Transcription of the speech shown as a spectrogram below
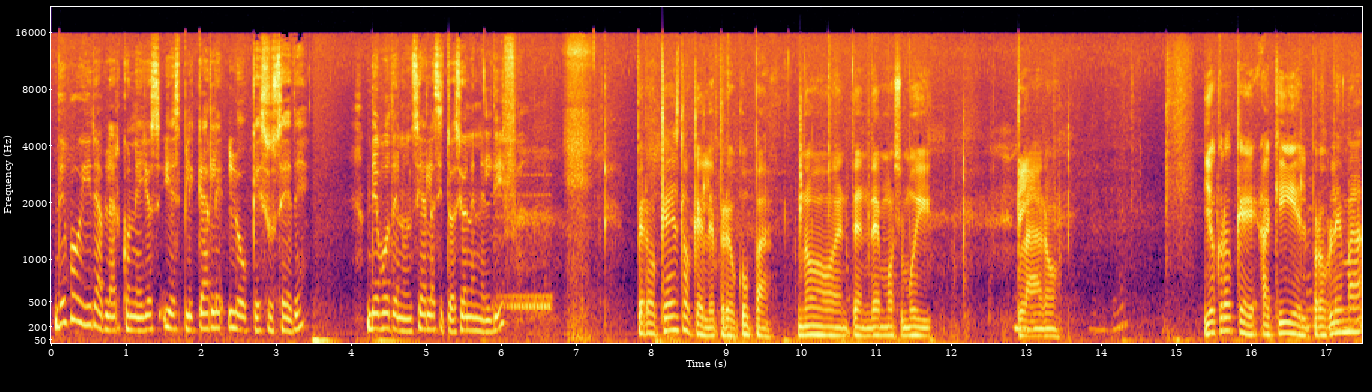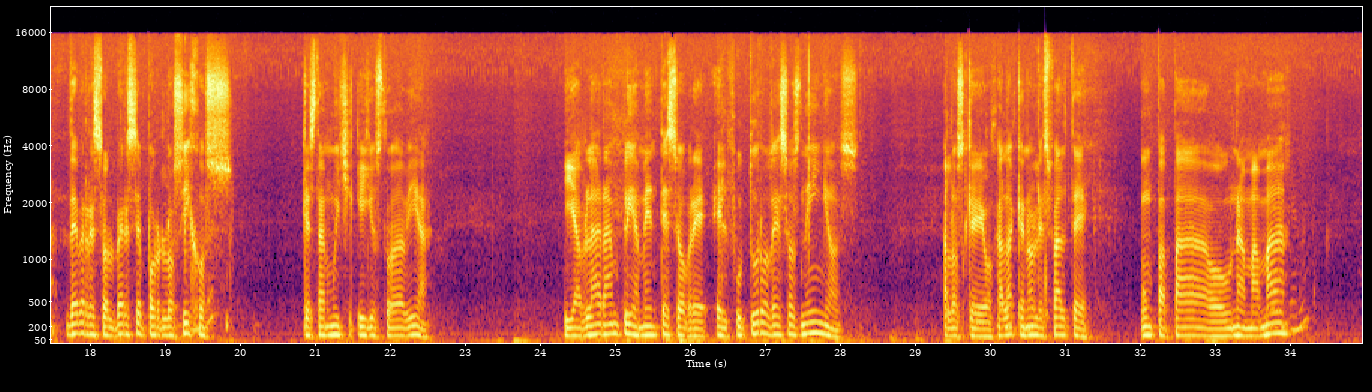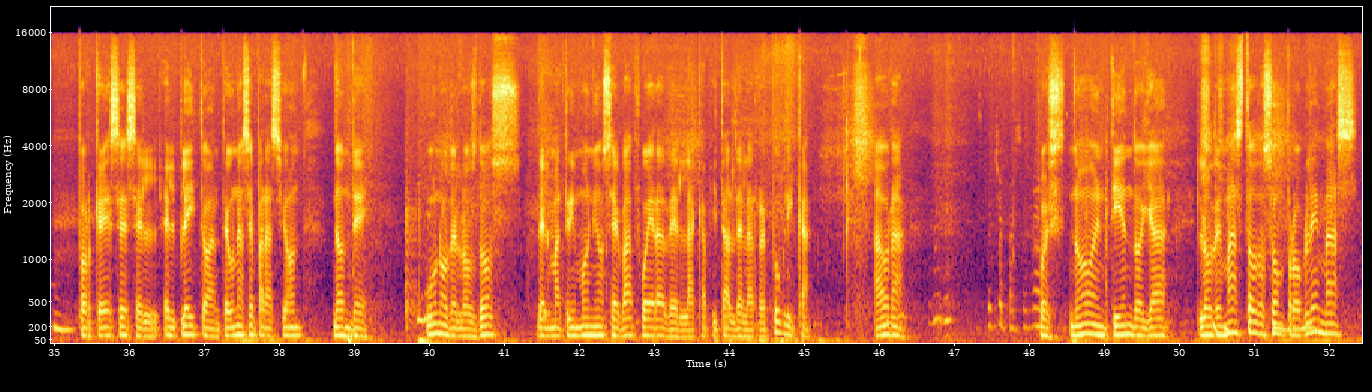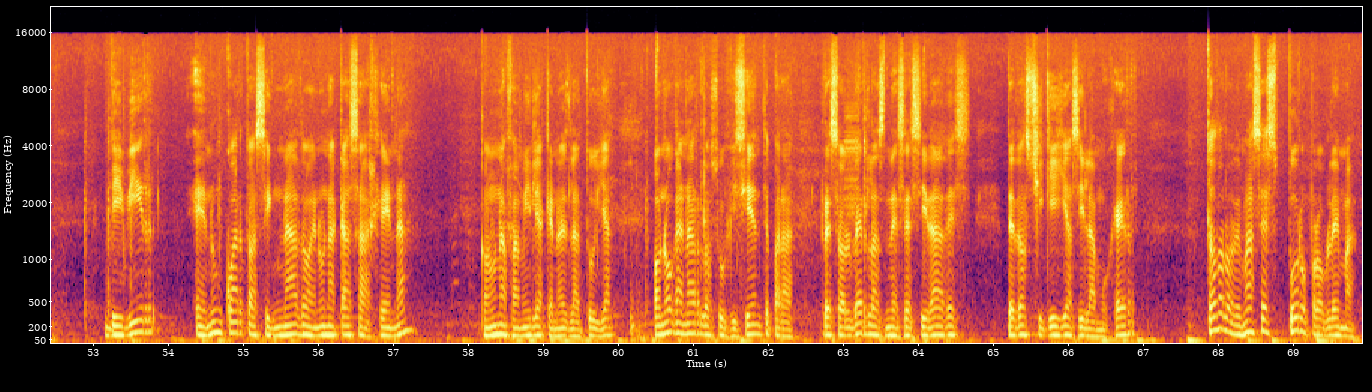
¿Debo ir a hablar con ellos y explicarle lo que sucede? ¿Debo denunciar la situación en el DIF? Pero ¿qué es lo que le preocupa? No entendemos muy claro. Yo creo que aquí el problema debe resolverse por los hijos, que están muy chiquillos todavía, y hablar ampliamente sobre el futuro de esos niños, a los que ojalá que no les falte un papá o una mamá, porque ese es el, el pleito ante una separación donde uno de los dos del matrimonio se va fuera de la capital de la República. Ahora, pues no entiendo ya, lo demás todos son problemas. Vivir en un cuarto asignado en una casa ajena, con una familia que no es la tuya, o no ganar lo suficiente para resolver las necesidades de dos chiquillas y la mujer, todo lo demás es puro problema.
